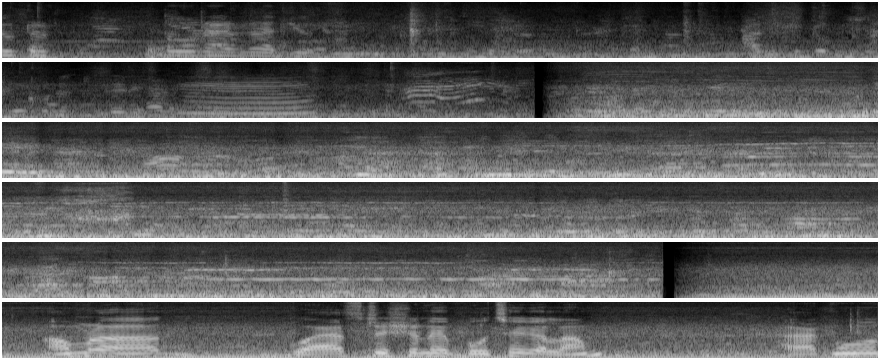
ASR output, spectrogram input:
দুটো তোর আর রাজুর। আমরা গয়া স্টেশনে পৌঁছে গেলাম। এখন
